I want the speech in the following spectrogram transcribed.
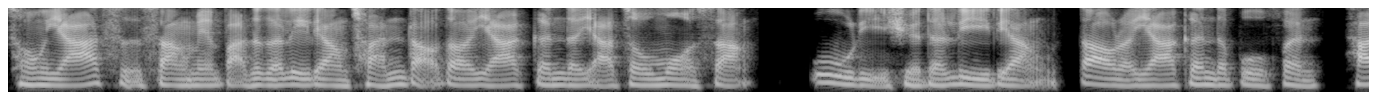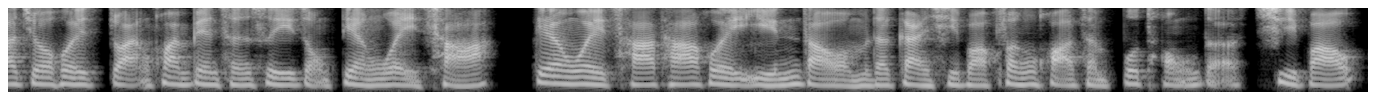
从牙齿上面把这个力量传导到牙根的牙周膜上。物理学的力量到了牙根的部分，它就会转换变成是一种电位差。电位差它会引导我们的干细胞分化成不同的细胞。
